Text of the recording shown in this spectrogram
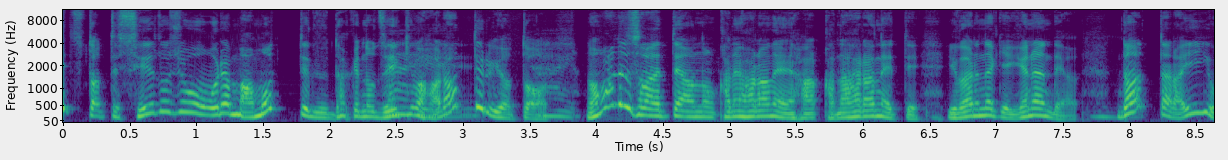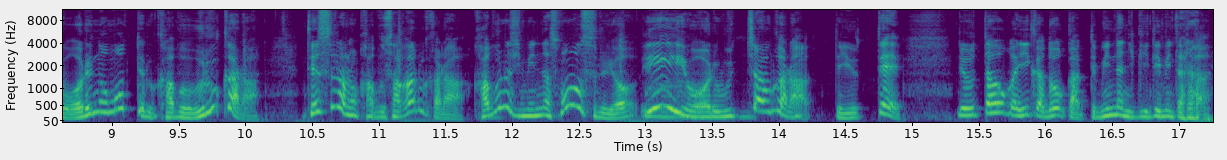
えっつったって制度上俺は守ってるだけの税金は払ってるよと。はいはい、なんでそうやってあの金払わねえ、金払わねえって言われなきゃいけないんだよ。だったらいいよ、俺の持ってる株売るから。テスラの株下がるから、株主みんな損するよ。いいよ、俺売っちゃうからって言って、で、売った方がいいかどうかってみんなに聞いてみたら、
